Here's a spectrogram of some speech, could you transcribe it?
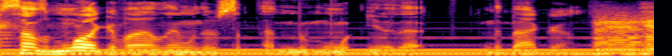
Sounds, more like a violin when there's some, that, more, you know that in the background.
